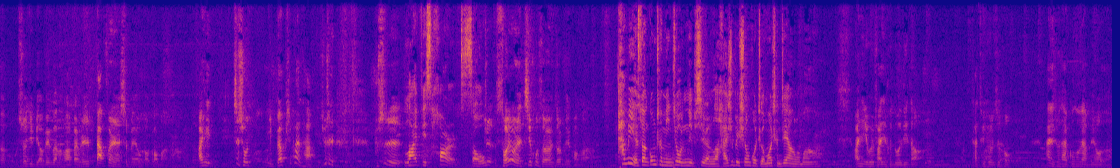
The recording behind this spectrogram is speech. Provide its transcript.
呃，我说句比较悲观的话，百分之大部分人是没有高光芒的，而且这时候你不要批判他，就是不是 Life is hard, so 就所有人几乎所有人都是煤矿吗。他们也算功成名就的那批人了，还是被生活折磨成这样了吗？而且你会发现很多领导，他退休之后，按理说他工作量没有了，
